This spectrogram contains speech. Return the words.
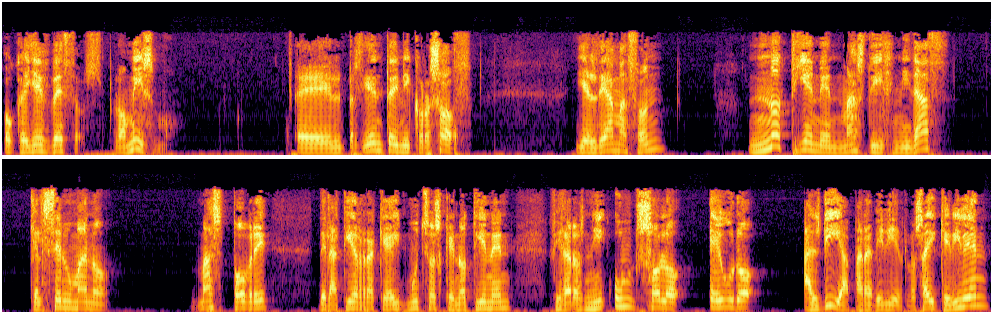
o que Jeff Bezos, lo mismo. El presidente de Microsoft y el de Amazon no tienen más dignidad que el ser humano más pobre de la Tierra, que hay muchos que no tienen, fijaros, ni un solo euro al día para vivir. Los hay que viven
